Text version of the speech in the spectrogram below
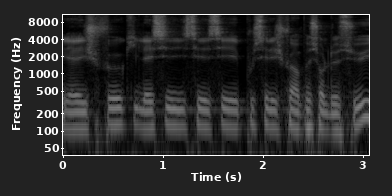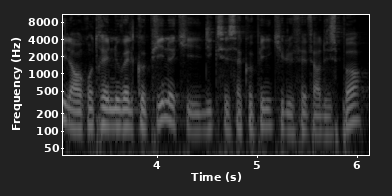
les cheveux, qu'il a essayé, pousser les cheveux un peu sur le dessus. Il a rencontré une nouvelle copine qui dit que c'est sa copine qui lui fait faire du sport.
